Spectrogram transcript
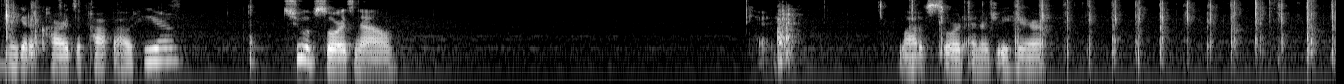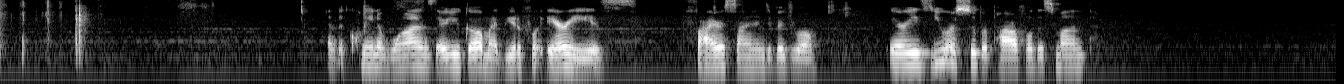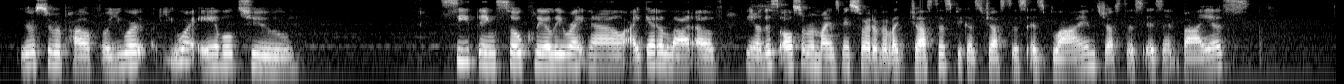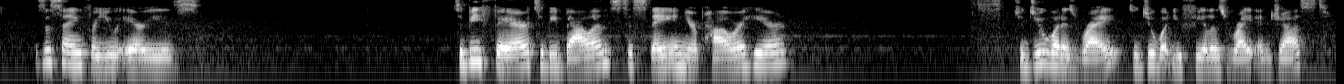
Let me get a card to pop out here. Two of Swords now. A lot of sword energy here. And the Queen of Wands, there you go, my beautiful Aries. fire sign individual. Aries, you are super powerful this month. You're super powerful. You are you are able to see things so clearly right now. I get a lot of, you know, this also reminds me sort of like justice because justice is blind, justice isn't bias. This is saying for you, Aries, to be fair, to be balanced, to stay in your power here, to do what is right, to do what you feel is right and just.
